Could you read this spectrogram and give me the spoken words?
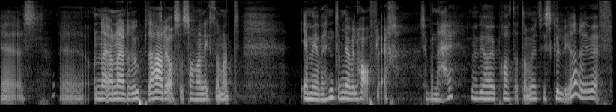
Eh, eh, och när, när jag drog upp det här då så sa han liksom att ja, men jag vet inte om jag vill ha fler. Så jag bara, nej, men vi har ju pratat om att vi skulle göra IVF.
